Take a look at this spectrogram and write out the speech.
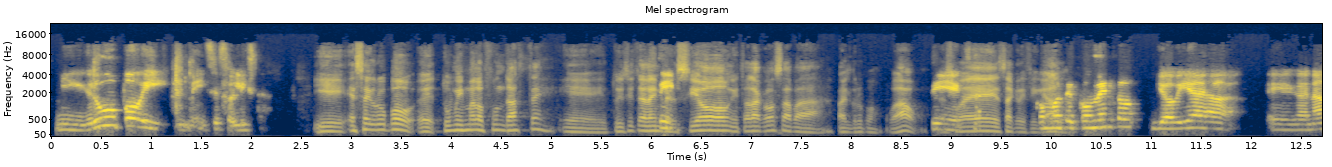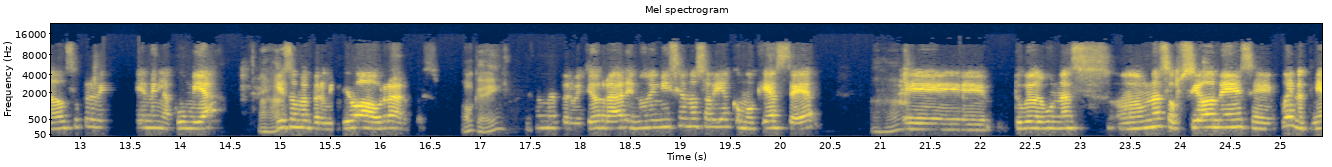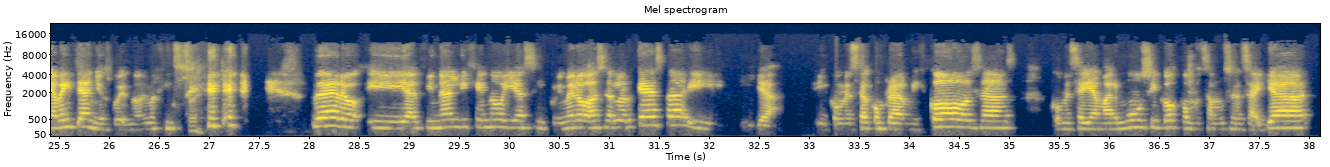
mi grupo y, y me hice solista. Y ese grupo, eh, tú misma lo fundaste, eh, tú hiciste la inversión sí. y toda la cosa para pa el grupo. ¡Wow! Sí, eso exacto. es sacrificado. Como te comento, yo había eh, ganado súper bien en la cumbia Ajá. y eso me permitió ahorrar, pues. Ok. Eso me permitió ahorrar. En un inicio no sabía cómo qué hacer. Eh, tuve algunas unas opciones. bueno, tenía 20 años, pues, ¿no? Imagínate. Sí. claro, y al final dije, no, y así, primero va a ser la orquesta y ya. Y comencé a comprar mis cosas, comencé a llamar músicos, comenzamos a ensayar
